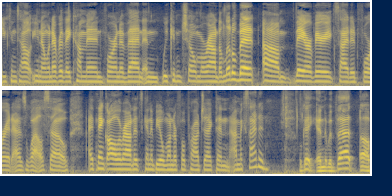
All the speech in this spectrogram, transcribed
You can tell, you know, whenever they come in for an event and we can show them around a little bit, um, they are very excited for it as well. So I think all around it's going to be a wonderful project, and I'm excited. Okay, and with that, uh,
